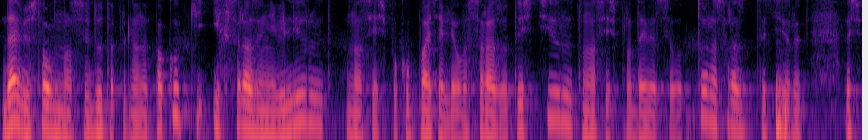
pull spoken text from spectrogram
Да, безусловно, у нас идут определенные покупки, их сразу нивелируют, у нас есть покупатели, его сразу тестируют, у нас есть продавец, его тоже сразу тестирует. То есть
